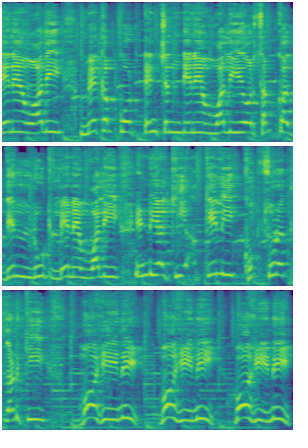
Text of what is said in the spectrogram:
देने वाली मेकअप को टेंशन देने वाली और सबका दिल लूट लेने वाली इंडिया की अकेली खूबसूरत लड़की मोहिनी मोहिनी मोहिनी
